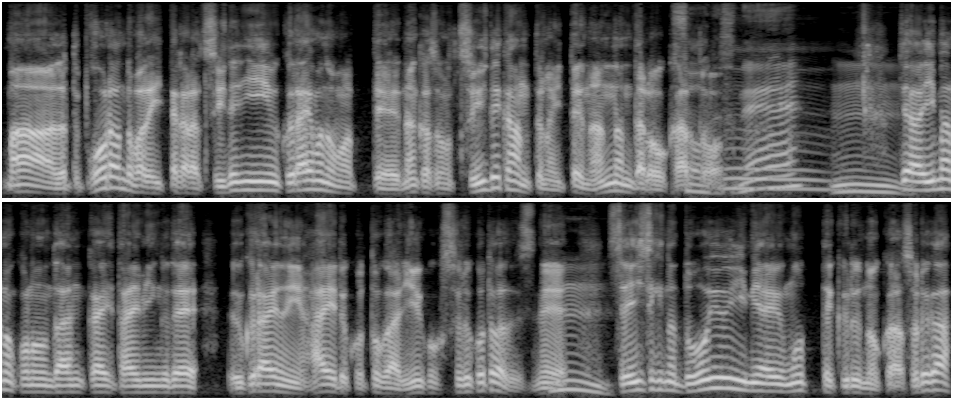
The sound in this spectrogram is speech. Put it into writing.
まあだってポーランドまで行ったからついでにウクライナのもってなんかそのついで感っていうのは一体何なんだろうかと。ね、じゃあ今のこの段階タイミングでウクライナに入ることが入国することがですね、うん、政治的などういう意味合いを持ってくるのかそれが、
